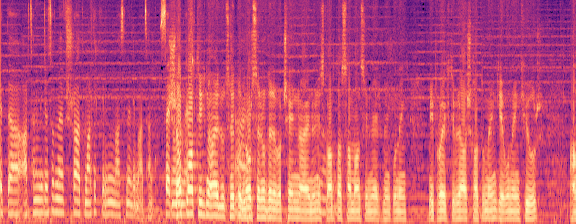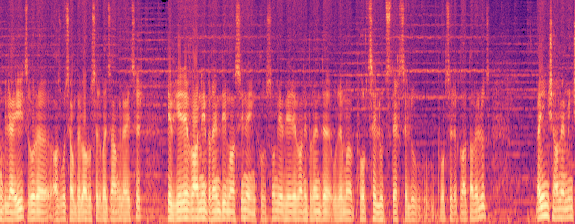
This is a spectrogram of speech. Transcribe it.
այդ արցանի միջոցով նաև շատ մարդիկ ֆիլմի մասին էլ իմացան սերունդներ շատ մարդիկ նայելուց հետո նոր սերունդները որ չէին նայել նույնիսկ արտասահմանցիներ մենք ունենք մի պրոյեկտի վրա աշխատում ենք եւ ունենք հյուր Անգլիայից, որը ազգությամբ բելարուս էր, բայց Անգլիայից էր, եւ Երևանի բրենդի մասին էինք խոսում եւ Երևանի բրենդը ուրեմն փորձելուց, ստեղծելու, փորձերը կատարելուց Բա ինչ անեմ, ինչ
